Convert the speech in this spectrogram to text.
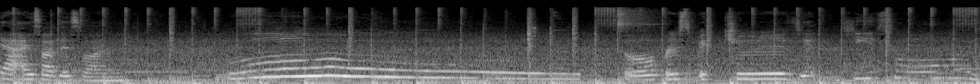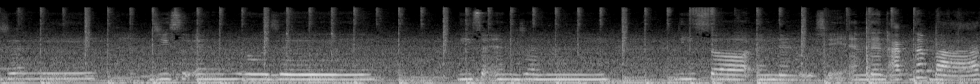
Yeah, I saw this one. Ooh! So, first picture, Jisoo, Jenny, Jisoo and Rose, Lisa and Jenny, Lisa and then Rose. And then at the back,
